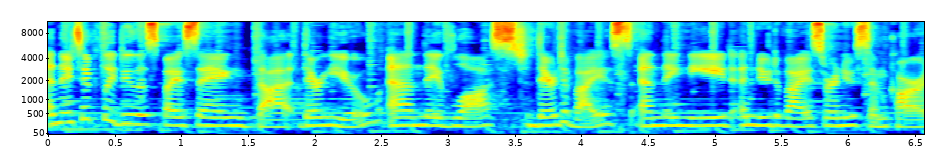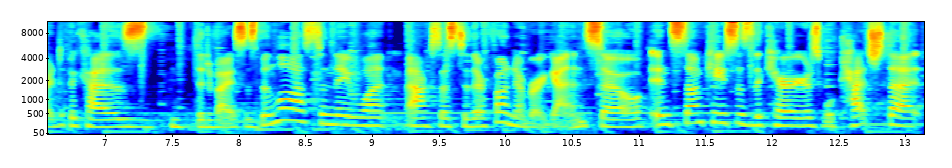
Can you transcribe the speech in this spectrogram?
And they typically do this by saying that they're you and they've lost their device and they need a new device or a new SIM card because the device has been lost and they want access to their phone number again. So, in some cases, the carriers will catch that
